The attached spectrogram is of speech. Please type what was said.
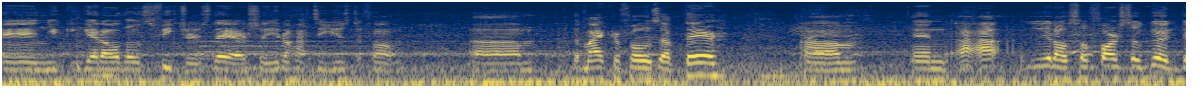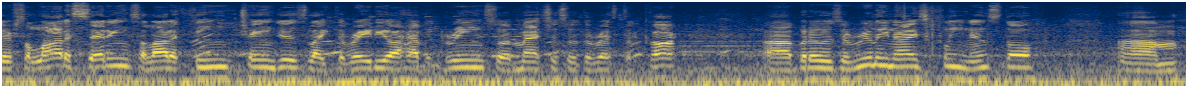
and you can get all those features there so you don't have to use the phone. Um, the microphone's up there. Um, and I, you know, so far so good. There's a lot of settings, a lot of theme changes. Like the radio, I have it green, so it matches with the rest of the car. Uh, but it was a really nice, clean install. Um,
